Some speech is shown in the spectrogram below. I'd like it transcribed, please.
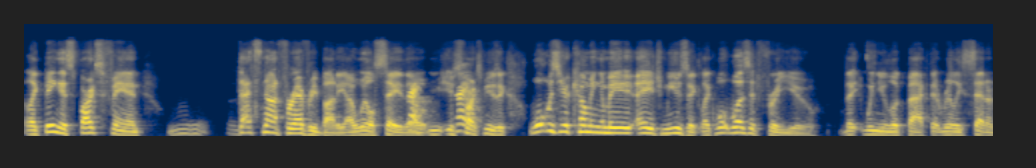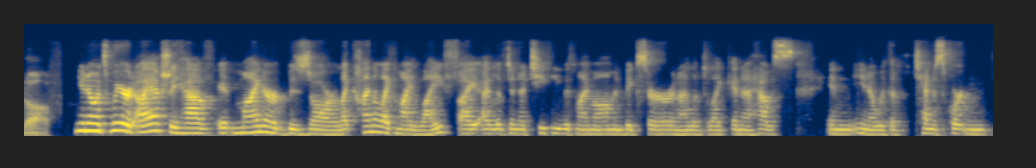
like being a Sparks fan. That's not for everybody. I will say though, Right, M- right. Sparks music. What was your coming of age music? Like, what was it for you that when you look back that really set it off? You know, it's weird. I actually have it. Mine are bizarre, like kind of like my life. I, I lived in a teepee with my mom in Big Sur, and I lived like in a house in, you know, with a tennis court and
